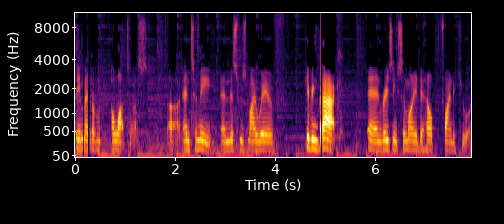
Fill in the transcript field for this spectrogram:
they meant a lot to us uh, and to me. And this was my way of giving back and raising some money to help find a cure.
